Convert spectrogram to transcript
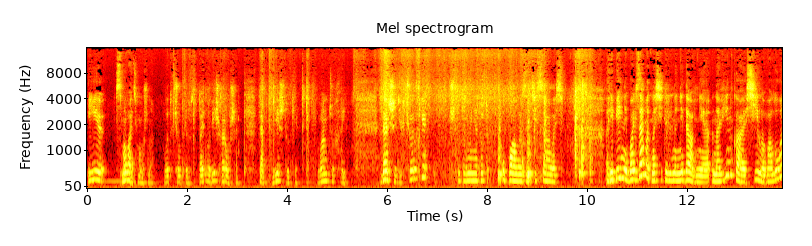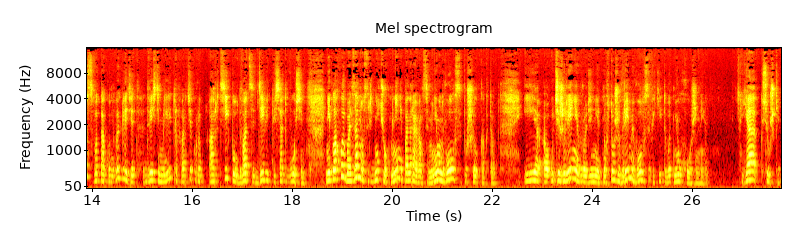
И смывать можно. Вот в чем плюс. Поэтому вещь хорошая. Так, две штуки. One, two, three. Дальше, девчонки. Что-то у меня тут упало, затесалось. Репейный бальзам относительно недавняя новинка. Сила волос. Вот так он выглядит. 200 мл. Артикул, артикул 29,58. Неплохой бальзам, но среднячок. Мне не понравился. Мне он волосы пушил как-то. И э, утяжеления вроде нет. Но в то же время волосы какие-то вот неухоженные я Ксюшке.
